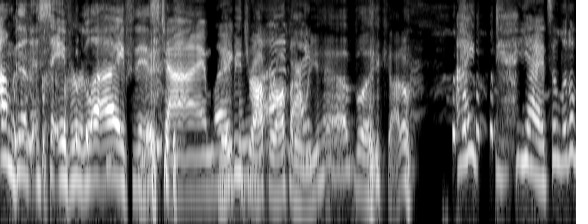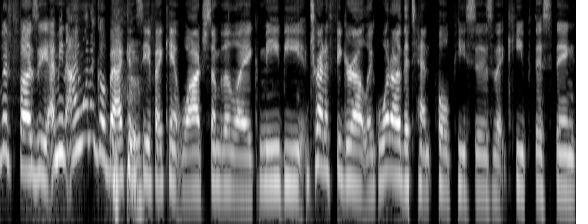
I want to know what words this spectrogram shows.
I'm going to save her life this Maybe- time. Like, maybe drop her off at a I- rehab. Like I don't. I yeah, it's a little bit fuzzy. I mean, I want to go back and see if I can't watch some of the like maybe try to figure out like what are the tentpole pieces that keep this thing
